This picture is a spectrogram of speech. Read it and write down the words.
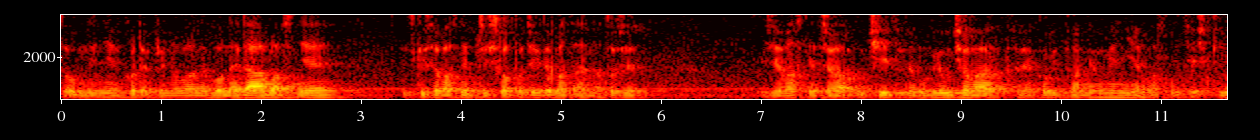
to umění jako definovat, nebo nedá vlastně. Vždycky se vlastně přišlo po těch debatách na to, že, že vlastně třeba učit nebo vyučovat jako výtvarné umění je vlastně těžký.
